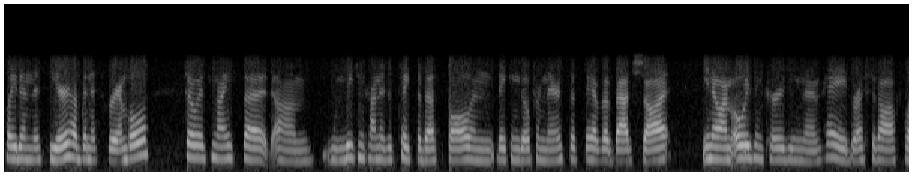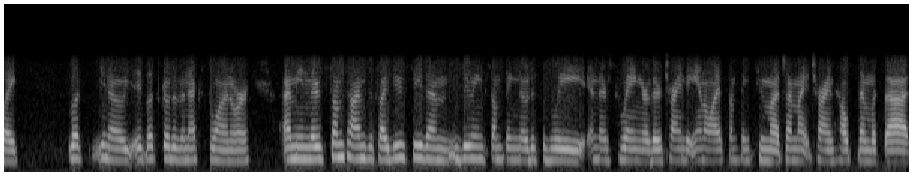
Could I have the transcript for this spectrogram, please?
played in this year have been a scramble, so it's nice that um, we can kind of just take the best ball and they can go from there. So if they have a bad shot, you know, I'm always encouraging them, hey, brush it off, like let's you know, it, let's go to the next one, or I mean, there's sometimes if I do see them doing something noticeably in their swing or they're trying to analyze something too much, I might try and help them with that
